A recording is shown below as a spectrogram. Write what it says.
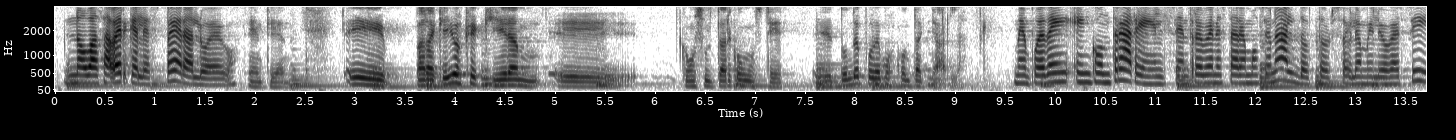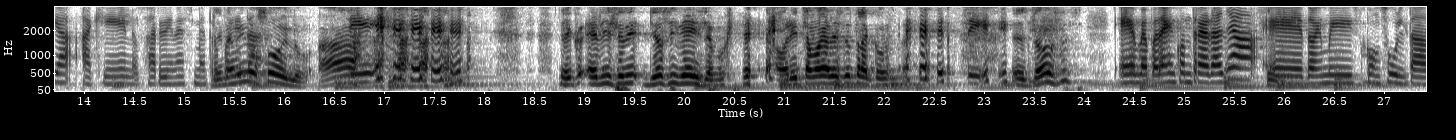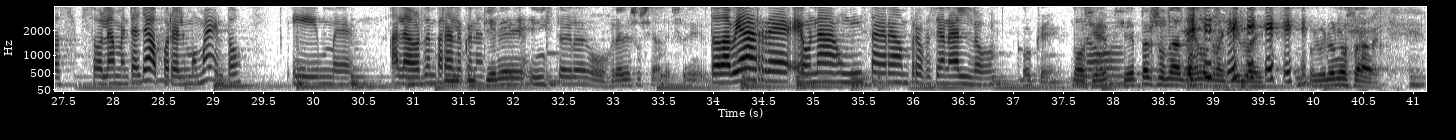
no va a saber qué le espera luego. entiendo. Eh, para aquellos que quieran eh, consultar con usted, eh, ¿dónde podemos contactarla? Me pueden encontrar en el Centro de Bienestar Emocional, doctor Zoilo Emilio García, aquí en los Jardines De mi amigo Metropolitanos. Ah, Sí. Él dice di- diosidencia, porque ahorita van a decir otra cosa. sí. Entonces, Eh, me pueden encontrar allá, Sí. eh, doy mis consultas solamente allá por el momento y me, a la orden para ¿Y- lo que y ¿Tiene necesiten. Instagram o redes sociales? Eh, Todavía re- una, un Instagram profesional no. Ok, no, Si, es, si es personal, déjalo Sí. tranquilo ahí, porque uno no sabe.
